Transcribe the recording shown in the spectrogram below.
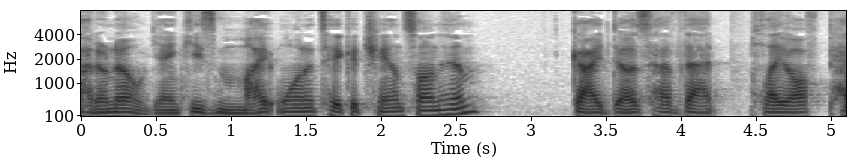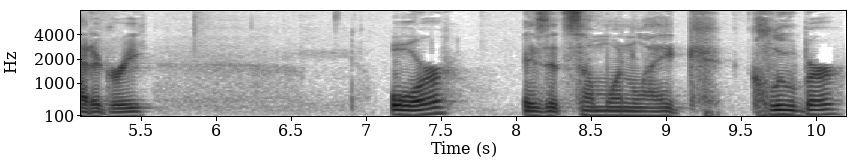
I don't know. Yankees might want to take a chance on him. Guy does have that playoff pedigree? Or is it someone like Kluber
